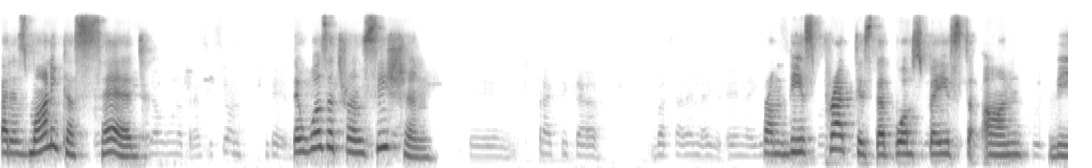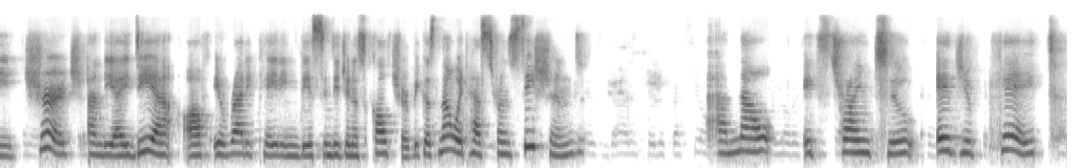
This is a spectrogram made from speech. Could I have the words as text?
But as Monica said, there was a transition from this practice that was based on the church and the idea of eradicating this indigenous culture, because now it has transitioned and now it's trying to educate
